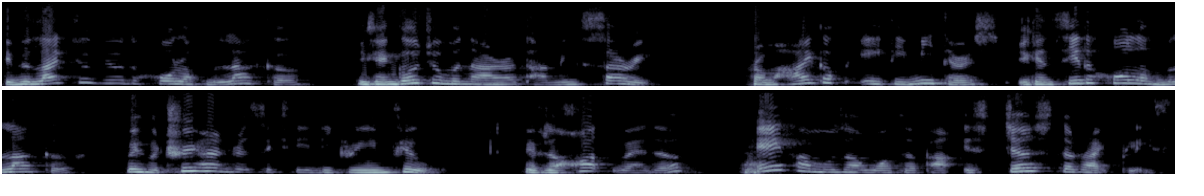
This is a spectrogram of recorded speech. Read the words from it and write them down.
If you like to view the whole of Malacca, you can go to Menara Taming Sari. From a height of 80 meters, you can see the whole of Malacca with a 360 degree view. With the hot weather, A Famosa Water Park is just the right place.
